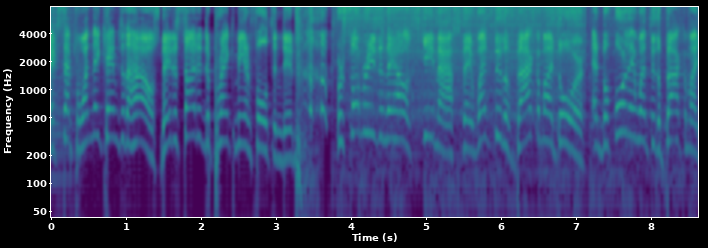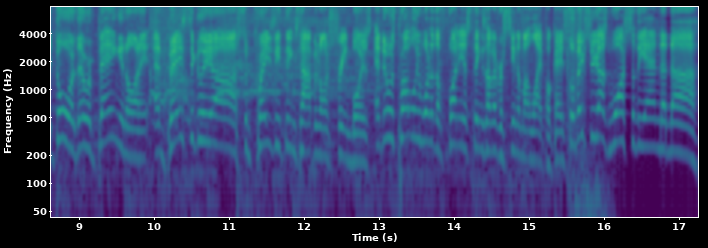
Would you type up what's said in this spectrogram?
Except when they came to the house, they decided to prank me and Fulton, dude. For some reason, they had on ski masks. They went through the back of my door. And before they went through the back of my door, they were banging on it. And basically, uh, some crazy things happened on stream, boys. And it was probably one of the funniest things I've ever seen in my life, okay? So make sure you guys watch to the end, and uh,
